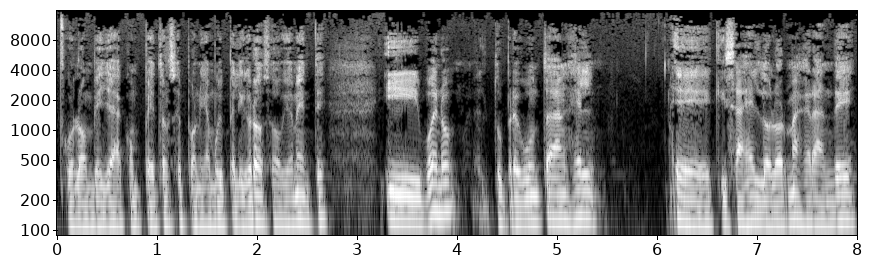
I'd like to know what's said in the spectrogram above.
Colombia ya con Petro se ponía muy peligroso obviamente y bueno, tu pregunta Ángel eh, quizás el dolor más grande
